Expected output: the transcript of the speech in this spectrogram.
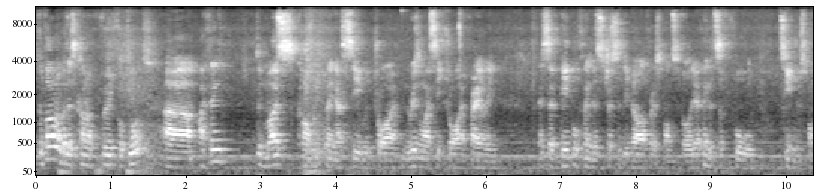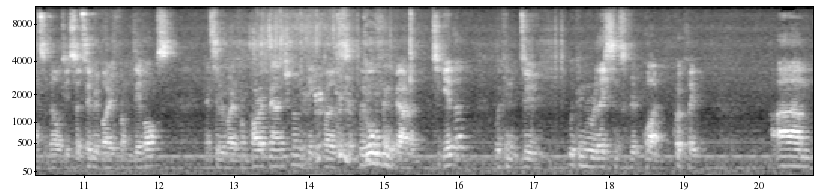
the bottom of it is kind of food for thought. Uh, I think the most common thing I see with Dry, and the reason why I see Dry failing, is that people think it's just a developer responsibility. I think it's a full team responsibility. So it's everybody from DevOps, it's everybody from product management, because if we all think about it together, we can do, we can release things quite quickly. Um,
